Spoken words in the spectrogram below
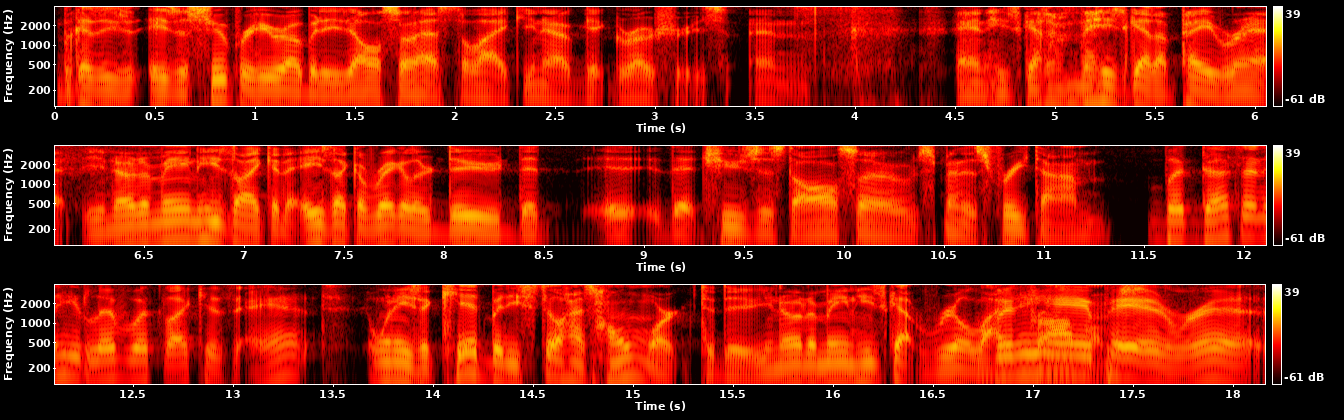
because he's he's a superhero, but he also has to like you know get groceries and and he's got to he's got to pay rent. You know what I mean? He's like an, he's like a regular dude that uh, that chooses to also spend his free time But doesn't he live with like his aunt? when he's a kid, but he still has homework to do. You know what I mean? He's got real life But he problems. ain't paying rent.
